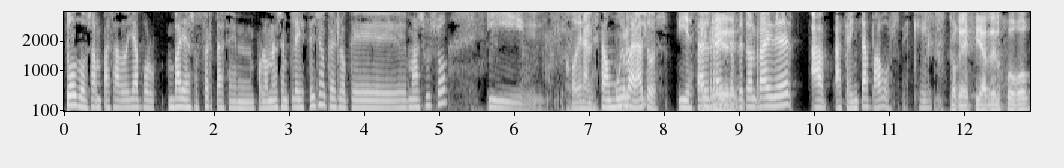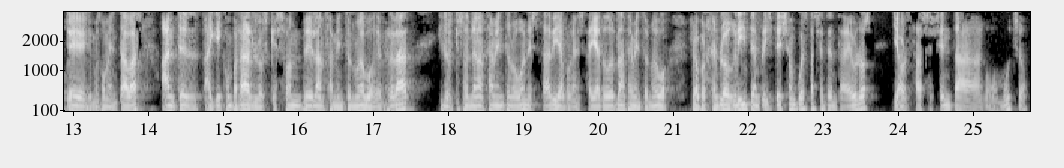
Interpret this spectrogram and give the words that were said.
todos han pasado ya por varias ofertas en, por lo menos en PlayStation, que es lo que más uso. Y, joder, han estado muy Hombre, baratos. Y está Hay el que- Rise of the Tomb Raider a, a 30 pavos. Es que, Lo que decías del juego eh, que me comentabas, antes hay que comparar los que son de lanzamiento nuevo de verdad y los que son de lanzamiento nuevo en Stadia, porque en Stadia todo es lanzamiento nuevo. Pero por ejemplo, Grid en PlayStation cuesta 70 euros y ahora está a 60 como mucho.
